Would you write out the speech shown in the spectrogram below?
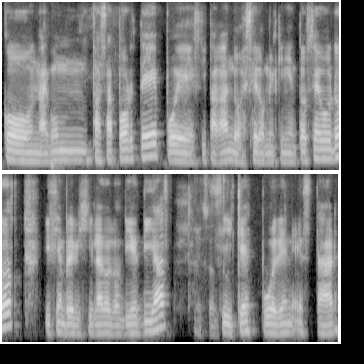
con algún pasaporte, pues y pagando ese 2.500 euros y siempre vigilado los 10 días, sí que pueden estar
